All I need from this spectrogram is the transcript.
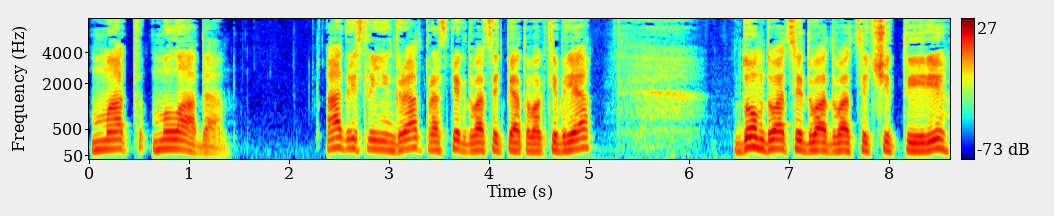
Матмлада. Адрес Ленинград, проспект 25 октября, дом 2224,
